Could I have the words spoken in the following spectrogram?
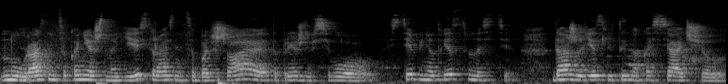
Ну, разница, конечно, есть, разница большая. Это прежде всего степень ответственности. Даже если ты накосячил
